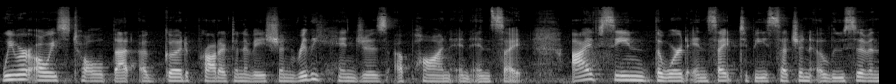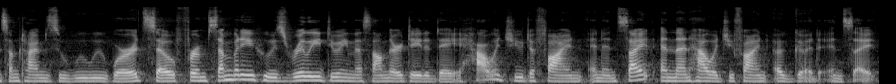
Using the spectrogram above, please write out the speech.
we were always told that a good product innovation really hinges upon an insight. I've seen the word insight to be such an elusive and sometimes woo woo word. So, from somebody who's really doing this on their day to day, how would you define an insight? And then how would you find a good insight?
